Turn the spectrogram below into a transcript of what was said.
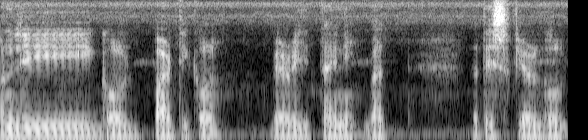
Only gold particle very tiny but that is pure gold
